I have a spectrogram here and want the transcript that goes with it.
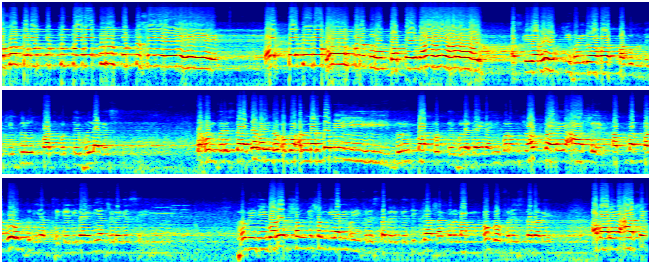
পড়তে পর্যন্ত পড়তেছে। ভুল করে নাই। আজকে এমন কি হইল, আমার পাগল দেখি দূরত পাঠ করতে ভুইলা গেছে। তখন ফেরেস্তারা জানাইল, ওগো আল্লাহর নবী, দুরূদ পাঠ করতে ভুলে যায় নাই বরং এই আশেক, আপনার পাগল দুনিয়ার থেকে বিদায় নিয়ে চলে গেছে। নবীজি বলেন, সঙ্গে সঙ্গে আমি ওই ফেরেস্তাদেরকে জিজ্ঞাসা করলাম, ওগো ফেরেস্তারা রে, আমার এই আশেক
